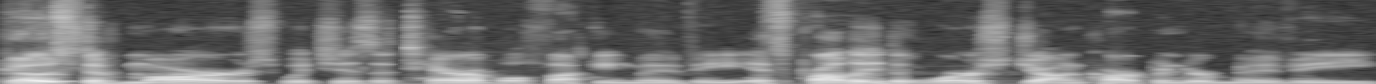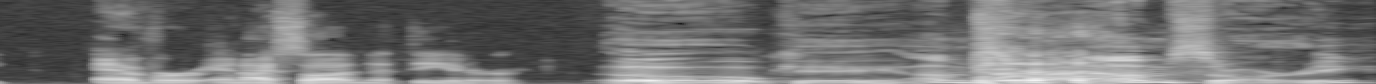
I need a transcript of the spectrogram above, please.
Ghost of Mars, which is a terrible fucking movie. It's probably the worst John Carpenter movie ever, and I saw it in a theater. Oh, okay. I'm so, I'm sorry.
